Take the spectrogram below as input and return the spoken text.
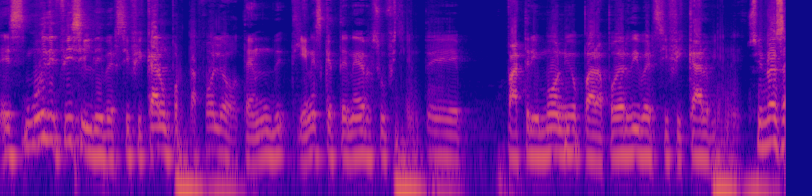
es muy difícil diversificar un portafolio. tienes que tener suficiente patrimonio para poder diversificar bien. Si no es,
